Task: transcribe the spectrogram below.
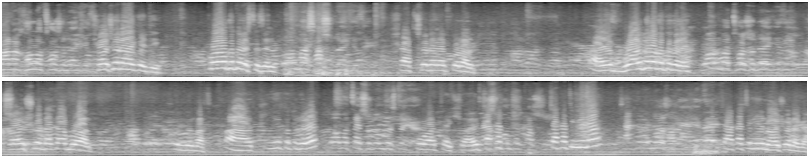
বাটা খল্লা ছশো টাকা কেজি। ছয়শো টাকা কেজি। কোরাল কত বেচতেছেন? সাতশো টাকা কোরাল। আর বোয়ালগুলো কত করে? ছয়শো টাকা বোয়াল। সুন্দর মাছ। আর ইয়ে কত করে? চারশো পোয়া চারশো। আর চাকা পঞ্চাশ পাঁচশো। চাকা চিংড়ি নয়শো টাকা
